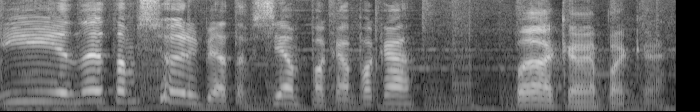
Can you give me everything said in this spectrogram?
И на этом все, ребята. Всем пока-пока. Пока-пока.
